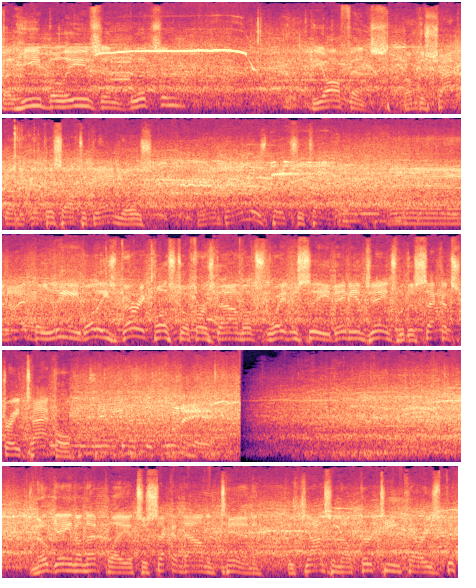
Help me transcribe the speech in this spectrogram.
But he believes in blitzing the offense. From the shotgun to get this out to Daniels. And Daniels breaks the tackle. And I believe, well, he's very close to a first down. Let's wait and see. Damian James with his second straight tackle. No gain on that play. It's a second down and 10. As Johnson now 13 carries 59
